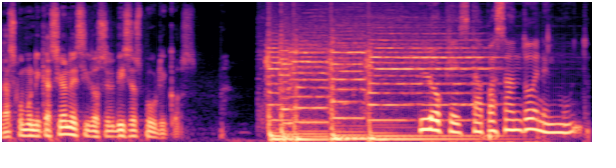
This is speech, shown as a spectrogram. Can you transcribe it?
las comunicaciones y los servicios públicos. Lo que está pasando en el mundo.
